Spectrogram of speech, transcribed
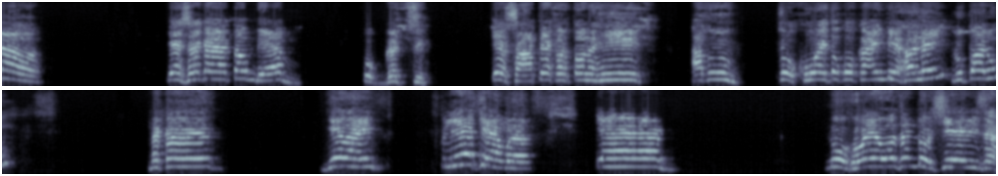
ના આવે કે આ તો બે ઉગત છે. કે સાપે કરતો નહીં. આપણું ચોખ્ખું હોય તો કોઈ કાંઈ બેહા નહીં રૂપારું નકર જે લાઈન પ્લે છે હમણાં. કે ડોહો એવો છે ને ડોશી એવી છે.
